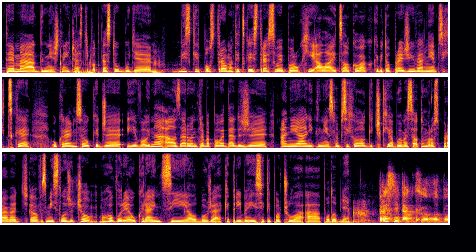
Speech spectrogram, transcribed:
Téma dnešnej časti podcastu bude výskyt posttraumatickej stresovej poruchy, ale aj celkovo ako keby to prežívanie psychické Ukrajincov, keďže je vojna, ale zároveň treba povedať, že ani ja, ani ty nie sme psychologičky a budeme sa o tom rozprávať e, v zmysle, že čo hovoria Ukrajinci, alebo že aké príbehy si ty počula a podobne. Presne tak, lebo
